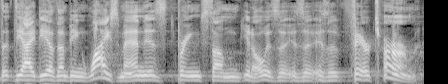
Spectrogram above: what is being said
the, the idea of them being wise men is brings some, you know, is a, is a, is a fair term.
